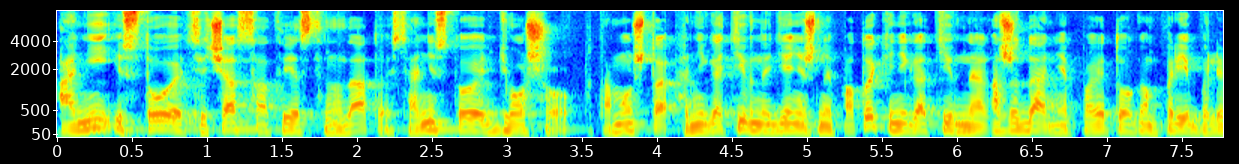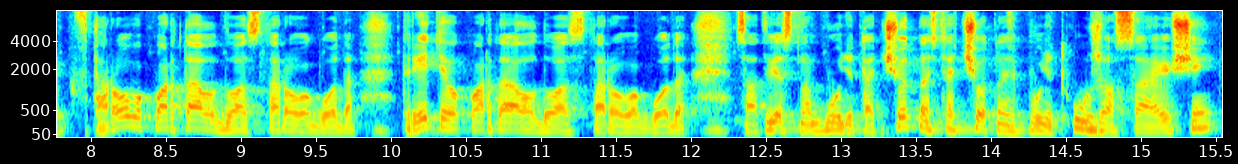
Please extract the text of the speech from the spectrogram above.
они и стоят сейчас соответственно, да, то есть они стоят дешево, потому что негативные денежные потоки, негативные ожидания по итогам прибыли второго квартала 2022 года, третьего квартала 2022 года, соответственно, будет отчетность, отчетность будет ужасающей,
